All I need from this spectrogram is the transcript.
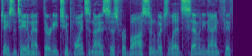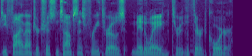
Jayson Tatum had 32 points and 9 assists for Boston, which led 79 55 after Tristan Thompson's free throws midway through the third quarter.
